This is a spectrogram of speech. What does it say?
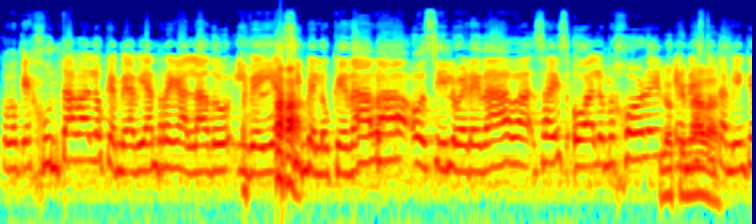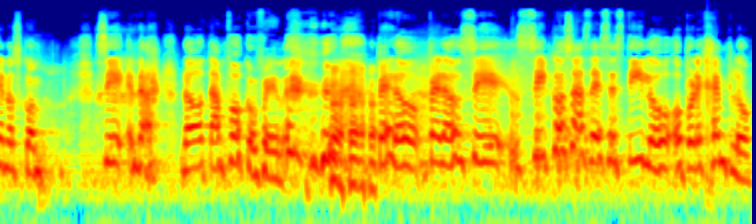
como que juntaba lo que me habían regalado y veía si me lo quedaba o si lo heredaba, ¿sabes? O a lo mejor en, Lo en esto también que nos... Sí, no, no, tampoco, Fer. pero, pero sí, sí cosas de ese estilo. O por ejemplo,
